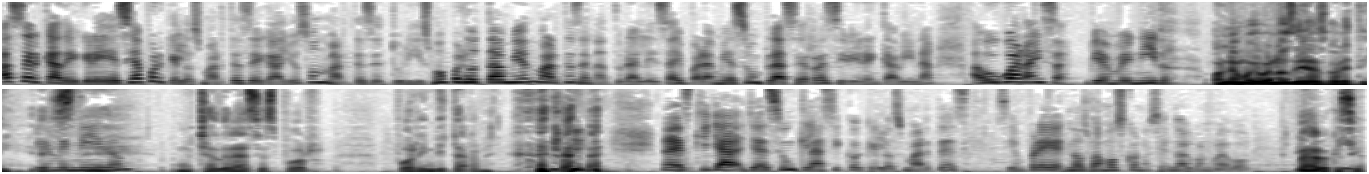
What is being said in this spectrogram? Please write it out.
acerca de Grecia, porque los martes de gallo son martes de turismo, pero también martes de naturaleza. Y para mí es un placer recibir en cabina a Hugo Araiza. Bienvenido. Hola, muy buenos días, Goretti. Bienvenido. Este, muchas gracias por, por invitarme. no, es que ya, ya es un clásico que los martes siempre nos vamos conociendo algo nuevo. Claro que sí.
